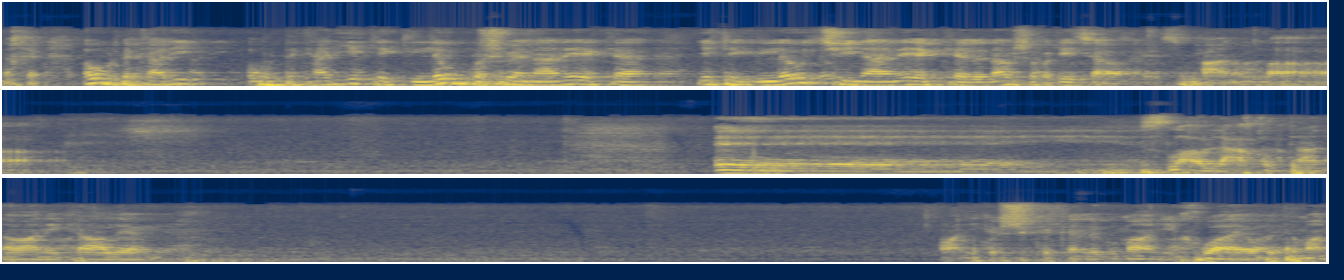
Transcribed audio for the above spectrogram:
نەخێن ئەو وردەکاری ئەوردەکاری یەکێک لەو شوێنانەیە کە یەکێک لەو چینانەیە کە لە ناو شەبەکەی چاوە سبحان الله ئێ سڵاو لە عقلتان ئەوانەی کاڵێن ئەوانی کە شکەکەن لە گومانی خوایەوە بەتەمان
